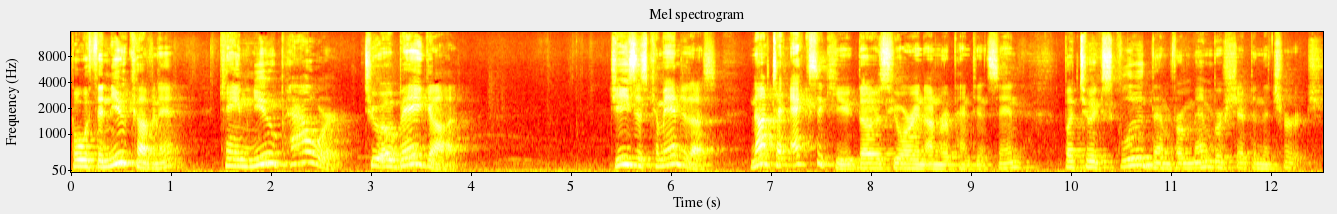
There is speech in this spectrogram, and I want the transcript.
But with the New Covenant came new power to obey God. Jesus commanded us not to execute those who are in unrepentant sin, but to exclude them from membership in the church.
